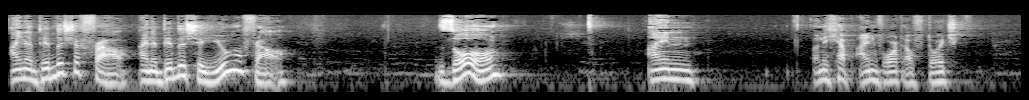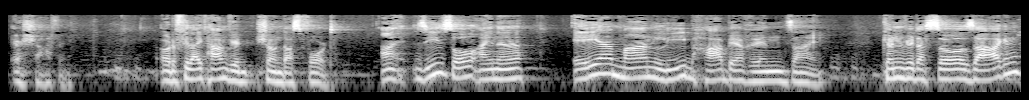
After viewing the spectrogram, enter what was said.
eine biblische Frau, eine biblische junge Frau soll ein und ich habe ein Wort auf Deutsch erschaffen. Oder vielleicht haben wir schon das Wort. Sie soll eine Ehemann-Liebhaberin sein. Können wir das so sagen?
